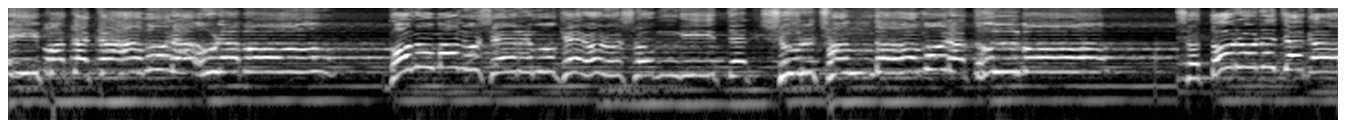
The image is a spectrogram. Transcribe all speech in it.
এই পতাকা মোরা উড়াবো। গণমানুষের মুখের অনুসঙ্গীতের সুর ছন্দ মোরা তুলবো তরুণ জাগাও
